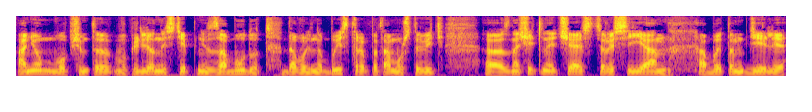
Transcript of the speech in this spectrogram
о нем, в общем-то, в определенной степени забудут довольно быстро, потому что ведь э, значительная часть россиян об этом деле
